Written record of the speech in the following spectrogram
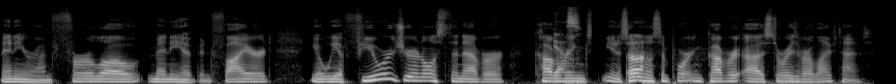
Many are on furlough. Many have been fired you know, we have fewer journalists than ever covering, yes. you know, some of the most important cover uh, stories of our lifetimes.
